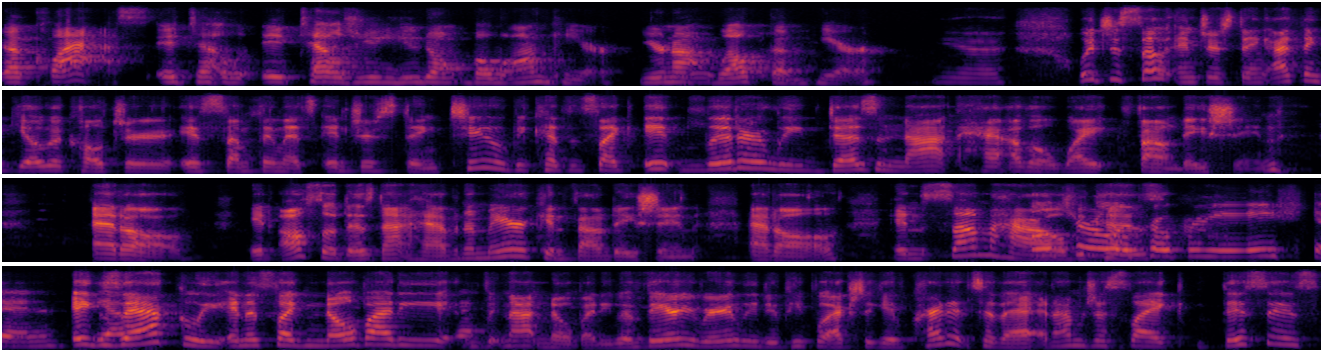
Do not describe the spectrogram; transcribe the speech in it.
a class. It tell it tells you you don't belong here. You're not welcome here. Yeah, which is so interesting. I think yoga culture is something that's interesting too because it's like it literally does not have a white foundation at all. It also does not have an American foundation at all. And somehow cultural because appropriation. Exactly. Yep. And it's like nobody, not nobody, but very rarely do people actually give credit to that. And I'm just like, this is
